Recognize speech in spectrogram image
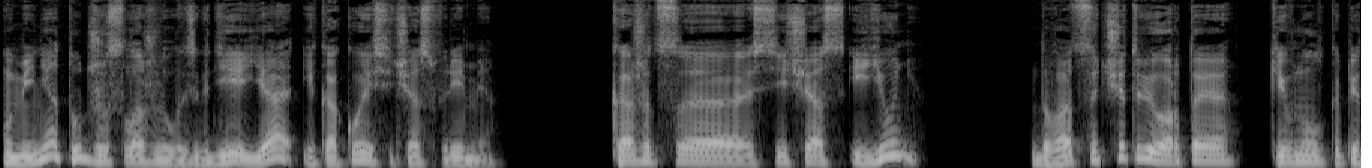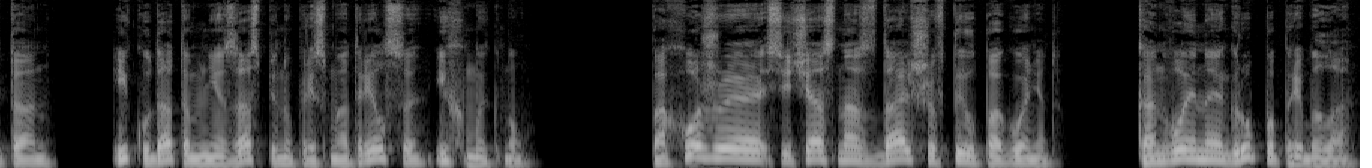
У меня тут же сложилось, где я и какое сейчас время. Кажется, сейчас июнь?» «Двадцать четвертое», — кивнул капитан, и куда-то мне за спину присмотрелся и хмыкнул. «Похоже, сейчас нас дальше в тыл погонят. Конвойная группа прибыла».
